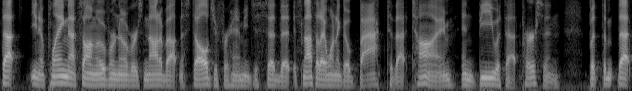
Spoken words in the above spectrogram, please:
that you know playing that song over and over is not about nostalgia for him he just said that it's not that i want to go back to that time and be with that person but the, that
